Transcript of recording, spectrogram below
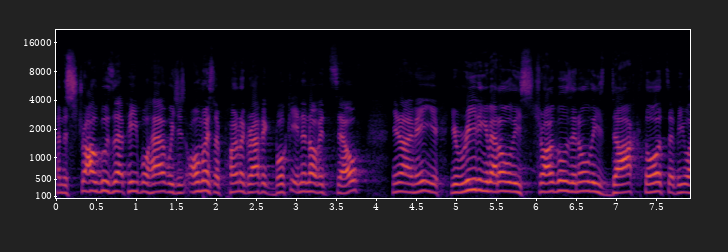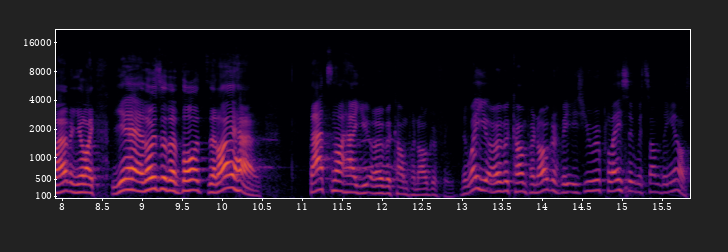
and the struggles that people have, which is almost a pornographic book in and of itself? You know what I mean? You're reading about all these struggles and all these dark thoughts that people have, and you're like, yeah, those are the thoughts that I have. That's not how you overcome pornography. The way you overcome pornography is you replace it with something else.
